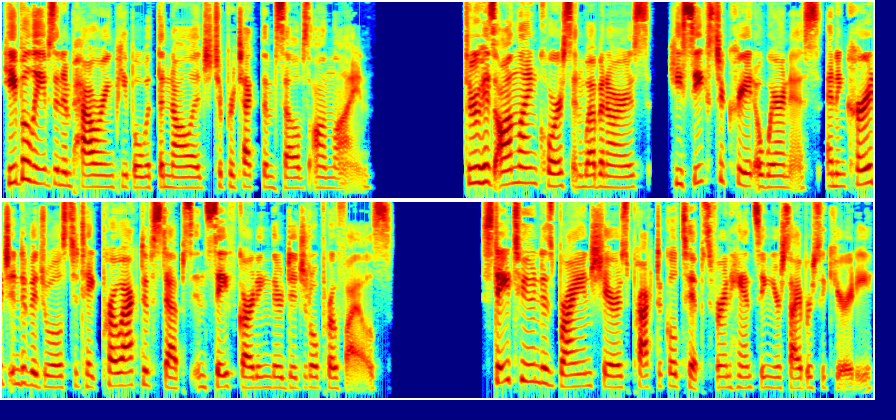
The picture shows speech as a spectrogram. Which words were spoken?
he believes in empowering people with the knowledge to protect themselves online. Through his online course and webinars, he seeks to create awareness and encourage individuals to take proactive steps in safeguarding their digital profiles. Stay tuned as Brian shares practical tips for enhancing your cybersecurity,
